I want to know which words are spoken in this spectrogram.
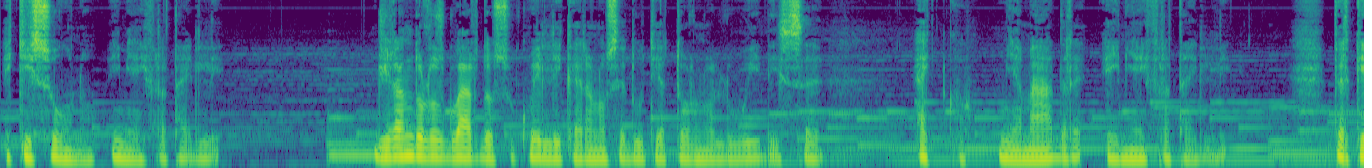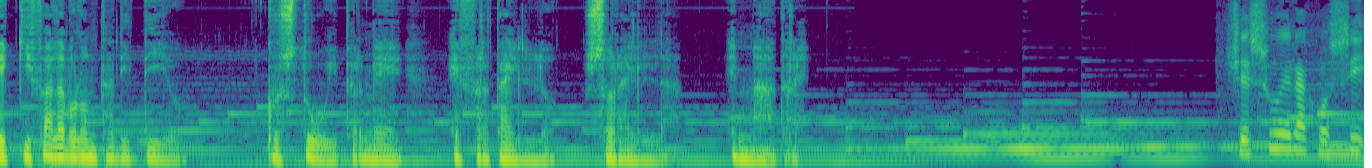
e chi sono i miei fratelli? Girando lo sguardo su quelli che erano seduti attorno a lui, disse Ecco mia madre e i miei fratelli, perché chi fa la volontà di Dio Costui per me è fratello, sorella e madre. Gesù era così.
